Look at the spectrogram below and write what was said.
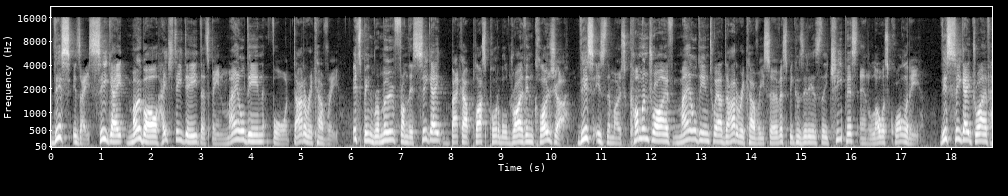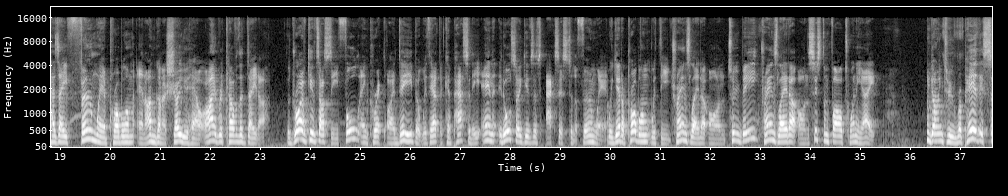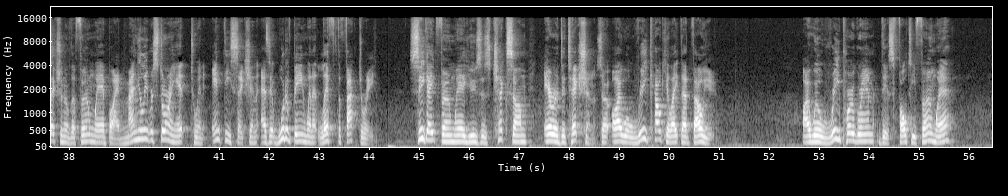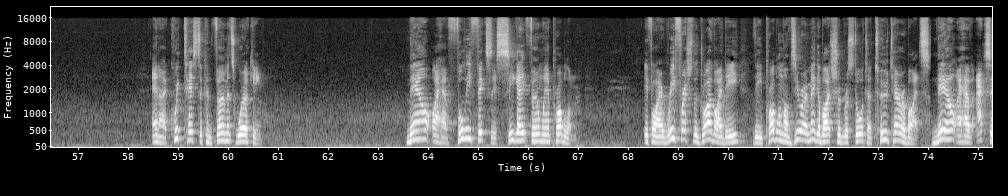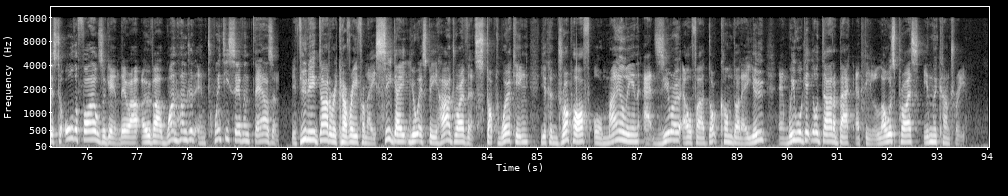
This is a Seagate mobile HDD that's been mailed in for data recovery. It's been removed from this Seagate Backup Plus portable drive enclosure. This is the most common drive mailed into our data recovery service because it is the cheapest and lowest quality. This Seagate drive has a firmware problem and I'm going to show you how I recover the data. The drive gives us the full and correct ID but without the capacity and it also gives us access to the firmware. We get a problem with the translator on 2B, translator on system file 28. I'm going to repair this section of the firmware by manually restoring it to an empty section as it would have been when it left the factory. Seagate firmware uses checksum error detection, so I will recalculate that value. I will reprogram this faulty firmware and a quick test to confirm it's working. Now I have fully fixed this Seagate firmware problem. If I refresh the drive ID, the problem of 0 megabytes should restore to 2 terabytes. Now I have access to all the files again. There are over 127,000. If you need data recovery from a Seagate USB hard drive that stopped working, you can drop off or mail in at zeroalpha.com.au and we will get your data back at the lowest price in the country.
